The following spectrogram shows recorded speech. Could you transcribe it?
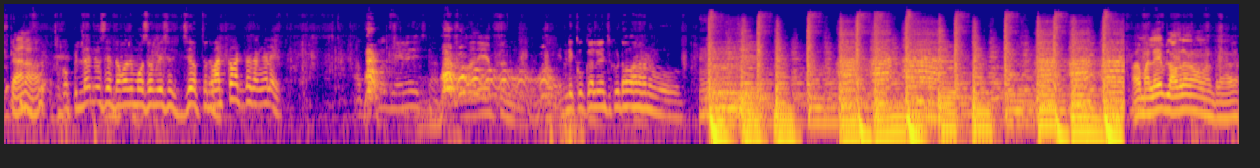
స్కానా ఒక పిల్లని చూసి ఎంతమంది మోసం చేసి చెప్తున్నా. అదే చెప్తుంది ఎన్ని కుక్కలు పెంచుకుంటావా నువ్వు? మళ్ళీ బ్లాగ్లో కావాలంటారా.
